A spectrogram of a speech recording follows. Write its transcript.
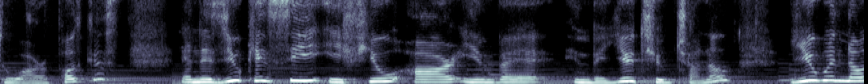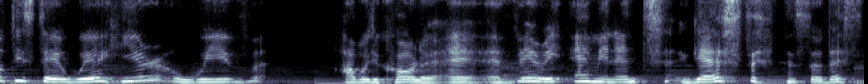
to our podcast. And as you can see, if you are in the in the YouTube channel, you will notice that we're here with how would you call it a, a very eminent guest. so that's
